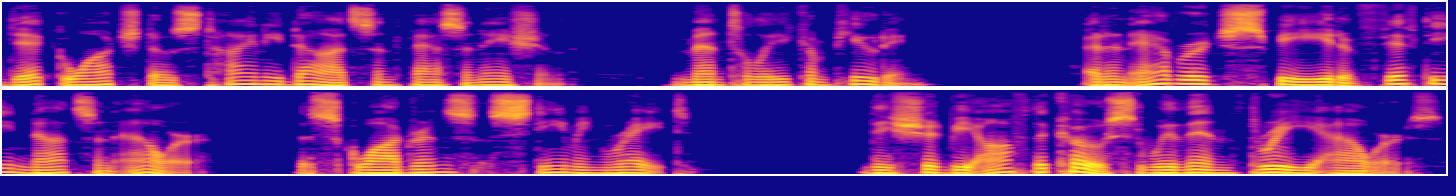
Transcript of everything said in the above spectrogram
Dick watched those tiny dots in fascination, mentally computing. At an average speed of fifty knots an hour, the squadron's steaming rate, they should be off the coast within three hours.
